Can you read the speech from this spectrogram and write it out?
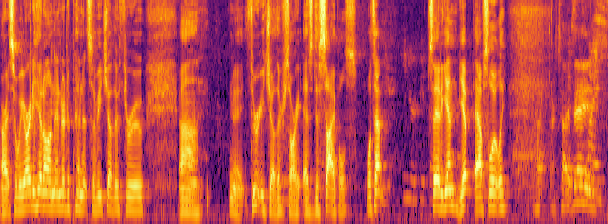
All right, so we already hit on interdependence of each other through, uh, through each other, sorry, as disciples. What's that? Say it again. Yep, absolutely. Type A's.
